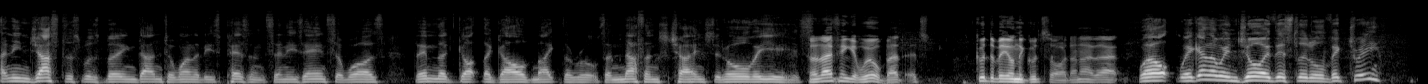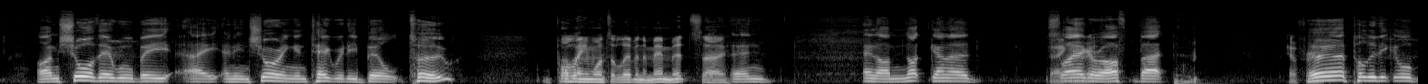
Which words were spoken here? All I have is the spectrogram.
an injustice was being done to one of his peasants, and his answer was, "Them that got the gold make the rules," and nothing's changed in all the years. I don't think it will, but it's good to be on the good side. I know that. Well, we're going to enjoy this little victory. I'm sure there will be a, an ensuring integrity bill too, Pauline wants 11 amendments, so and and I'm not going to slag her off, but go for it. Her political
